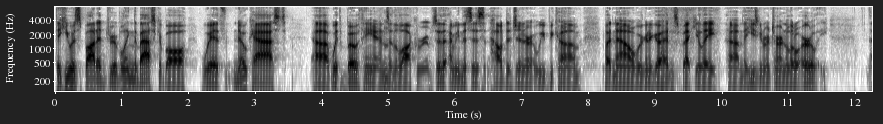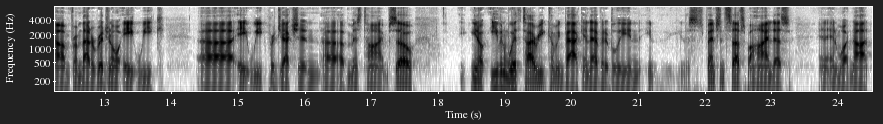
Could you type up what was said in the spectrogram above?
that he was spotted dribbling the basketball with no cast, uh, with both hands in the locker room. So, I mean, this is how degenerate we've become. But now we're going to go ahead and speculate um, that he's going to return a little early um, from that original eight week uh, eight week projection uh, of missed time. So, you know, even with Tyreek coming back inevitably and you know, suspension stuff's behind us and, and whatnot,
